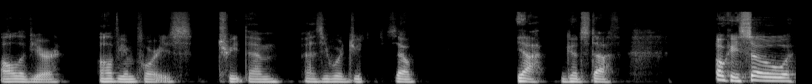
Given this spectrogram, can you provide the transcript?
all of your all of your employees treat them as you would Jesus. so yeah good stuff okay so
